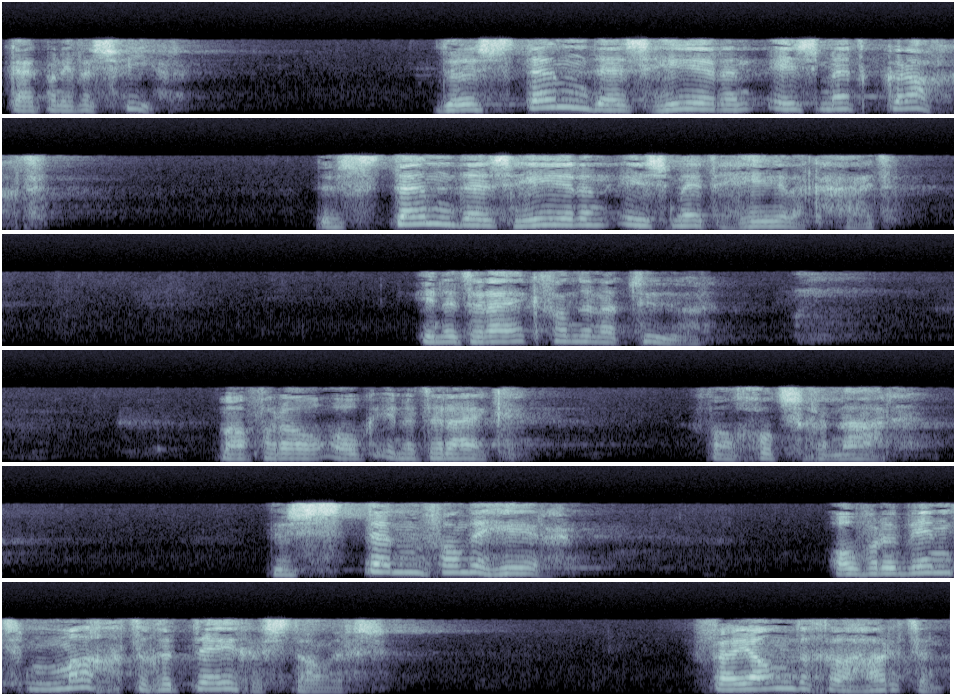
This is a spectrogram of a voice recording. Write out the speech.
Kijk maar in vers 4. De stem des Heren is met kracht. De stem des Heren is met heerlijkheid. In het rijk van de natuur. Maar vooral ook in het rijk van Gods genade. De stem van de Heer overwint machtige tegenstanders. Vijandige harten.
